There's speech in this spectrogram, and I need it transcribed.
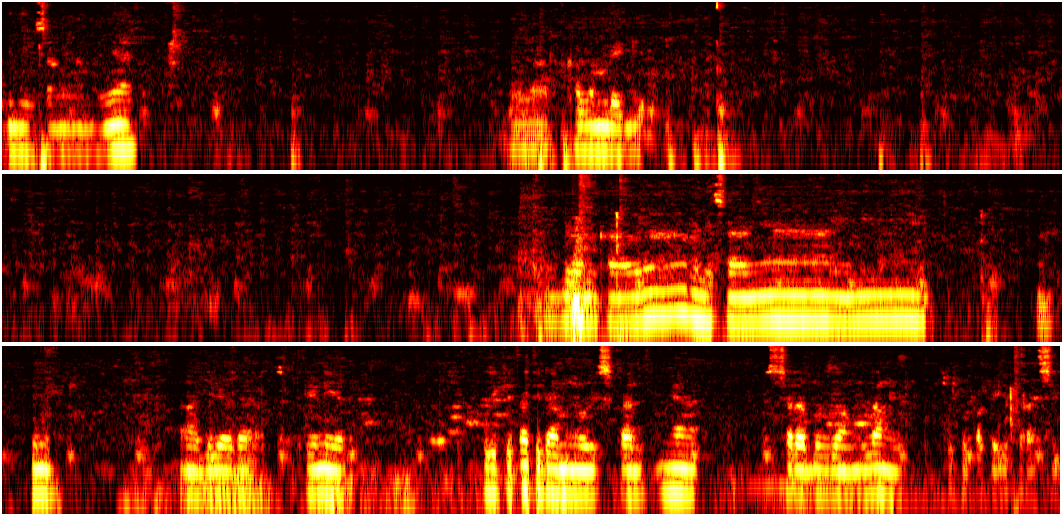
Ini misalnya namanya adalah kolom bg. Background color misalnya ini, nah, ini. Nah, jadi ada ini ya. Jadi kita tidak menuliskannya secara berulang-ulang ya cukup pakai iterasi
